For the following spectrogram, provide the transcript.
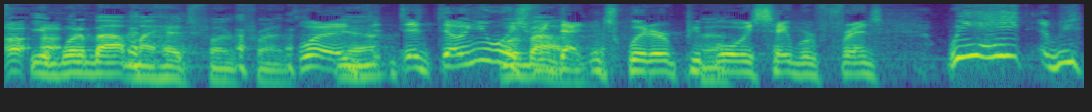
uh, yeah, what about my hedge fund friends? Well, yeah? don't you always read that in Twitter? People yeah. always say we're friends. We hate. We,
